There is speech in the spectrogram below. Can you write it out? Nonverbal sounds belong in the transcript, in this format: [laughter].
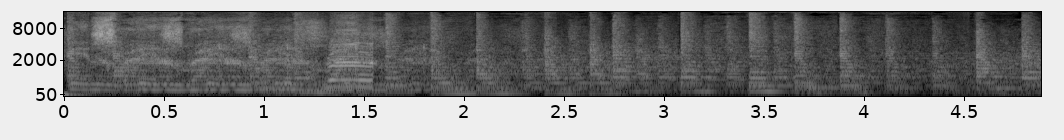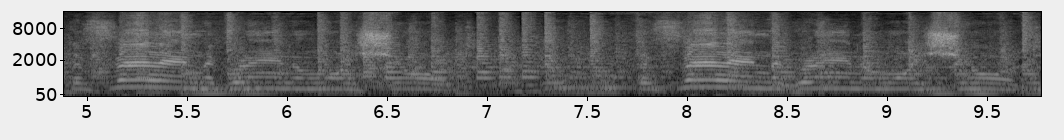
The fella, in the green and short. The fella in the green and short.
